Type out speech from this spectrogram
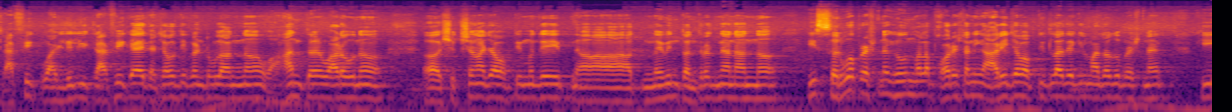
ट्रॅफिक वाढलेली ट्रॅफिक आहे त्याच्यावरती कंट्रोल आणणं वाहनतळ वाढवणं शिक्षणाच्या बाबतीमध्ये नवीन तंत्रज्ञान आणणं ही सर्व प्रश्न घेऊन मला फॉरेस्ट आणि आरेच्या बाबतीतला देखील माझा जो प्रश्न आहे की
